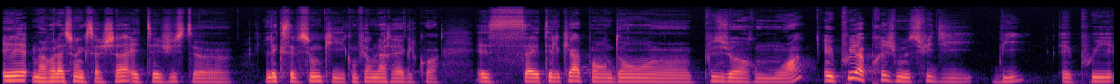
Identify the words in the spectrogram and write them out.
et ma relation avec Sacha était juste l'exception qui confirme la règle quoi. Et ça a été le cas pendant plusieurs mois et puis après je me suis dit bi et puis,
